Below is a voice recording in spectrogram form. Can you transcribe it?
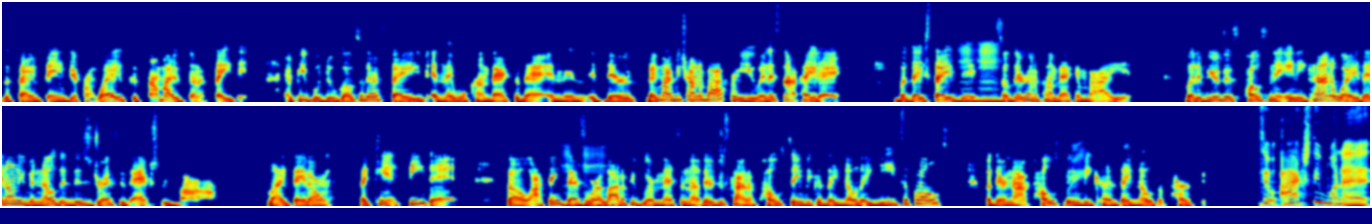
the same thing different ways because somebody's gonna save it and people do go to their stage and they will come back to that and then if they're they might be trying to buy from you and it's not payday but they saved it mm-hmm. so they're going to come back and buy it but if you're just posting it any kind of way they don't even know that this dress is actually bomb like they don't they can't see that so i think that's mm-hmm. where a mm-hmm. lot of people are messing up they're just kind of posting because they know they need to post but they're not posting because they know the purpose so i actually want to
